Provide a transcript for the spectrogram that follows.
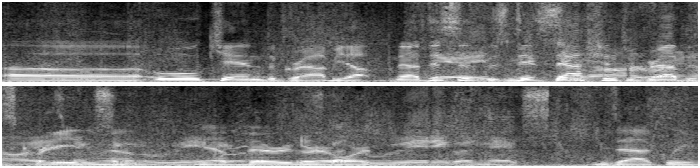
Uh, okay, and the grab, yeah. Now this Yeah, is this dash into grab right is now. Crazy, man. really Yeah, very very hard. Really good mix. Exactly.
